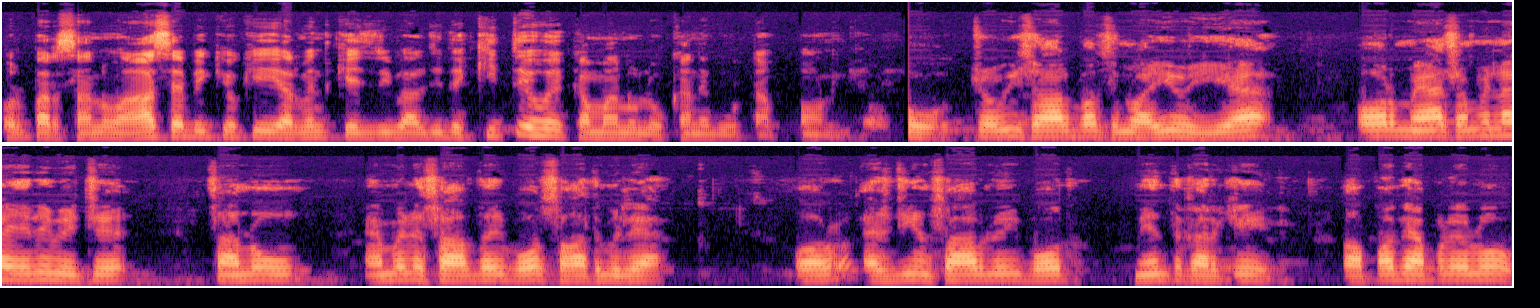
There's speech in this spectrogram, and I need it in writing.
ਔਰ ਪਰ ਸਾਨੂੰ ਆਸ ਹੈ ਵੀ ਕਿਉਂਕਿ ਅਰਵਿੰਦ ਕੇਜਰੀਵਾਲ ਜੀ ਦੇ ਕੀਤੇ ਹੋਏ ਕੰਮਾਂ ਨੂੰ ਲੋਕਾਂ ਨੇ ਵੋਟਾਂ ਪਾਉਣਗੀਆਂ। 24 ਸਾਲ ਬਾਅਦ ਸੁਣਵਾਈ ਹੋਈ ਹੈ ਔਰ ਮੈਂ ਸਮਝਣਾ ਇਹਦੇ ਵਿੱਚ ਸਾਨੂੰ ਐਮਐਲਏ ਸਾਹਿਬ ਦਾ ਵੀ ਬਹੁਤ ਸਾਥ ਮਿਲਿਆ ਔਰ ਐਸਡੀਐਮ ਸਾਹਿਬ ਨੇ ਵੀ ਬਹੁਤ ਮਿਹਨਤ ਕਰਕੇ ਆਪਾਂ ਤੇ ਆਪਣੇ ਵੱਲੋਂ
